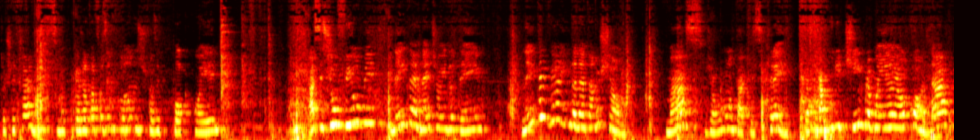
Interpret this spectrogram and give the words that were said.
Tô chateadíssima, porque eu já tava fazendo planos de fazer pipoca com ele. Assisti um filme, nem internet eu ainda tenho. Nem TV ainda, né? Tá no chão. Mas já vou montar aqui esse trem pra ficar bonitinho pra amanhã eu acordar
